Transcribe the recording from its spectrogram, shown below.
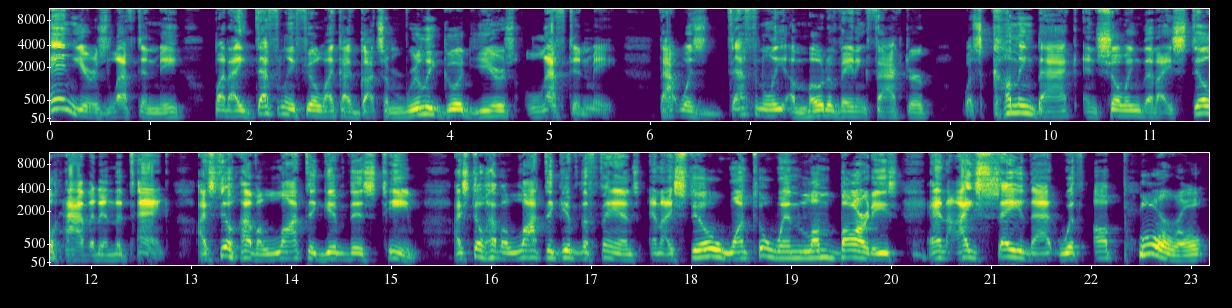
10 years left in me, but I definitely feel like I've got some really good years left in me. That was definitely a motivating factor was coming back and showing that I still have it in the tank. I still have a lot to give this team. I still have a lot to give the fans, and I still want to win Lombardies. And I say that with a plural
